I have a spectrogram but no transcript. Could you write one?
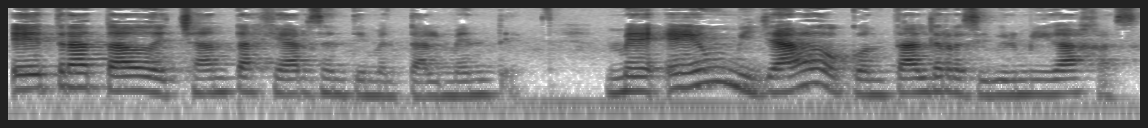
He tratado de chantajear sentimentalmente. Me he humillado con tal de recibir migajas.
